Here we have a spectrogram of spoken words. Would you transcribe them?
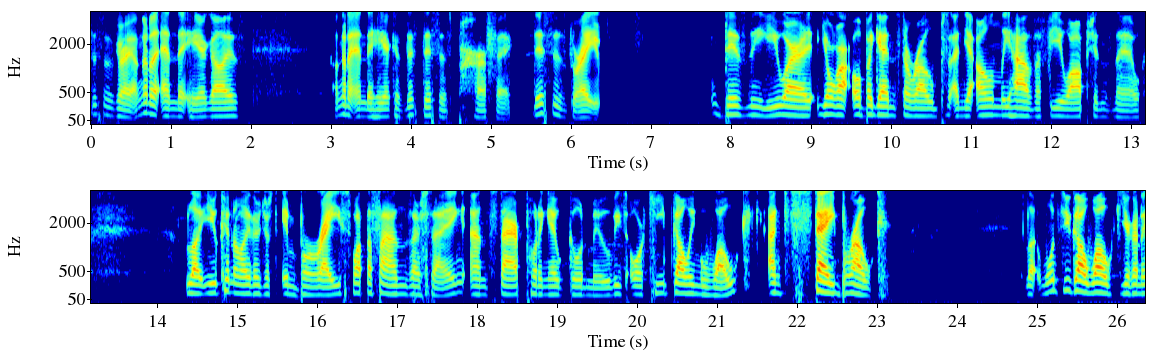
this is great. I'm going to end it here, guys. I'm going to end it here cuz this this is perfect. This is great. Disney, you are you are up against the ropes and you only have a few options now. Like you can either just embrace what the fans are saying and start putting out good movies or keep going woke and stay broke. like once you go woke, you're gonna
